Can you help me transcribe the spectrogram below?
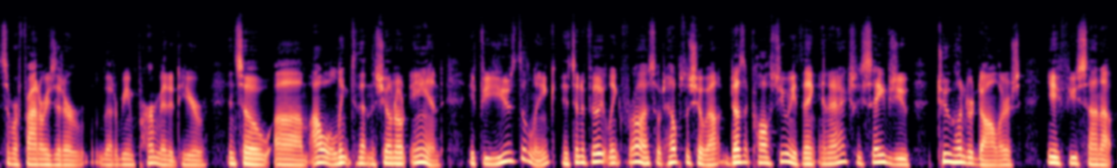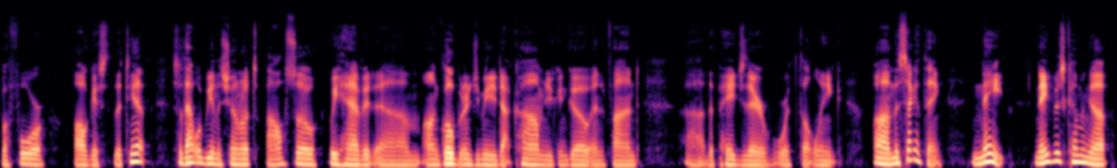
some refineries that are that are being permitted here. And so, um, I will link to that in the show note. And if you use the link, it's an affiliate link for us, so it helps the show out. Doesn't cost you anything, and it actually saves you two hundred dollars if you sign up before August the 10th. So that will be in the show notes. Also, we have it um, on globalenergymedia.com. You can go and find uh, the page there with the link. Um, the second thing, NAPE. NAPE is coming up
